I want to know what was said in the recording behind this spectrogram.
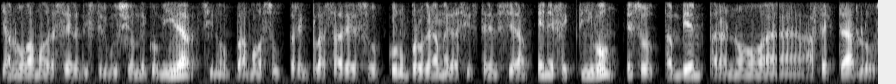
ya no vamos a hacer distribución de comida, sino vamos a reemplazar eso con un programa de asistencia en efectivo. Eso también para no uh, afectar los,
